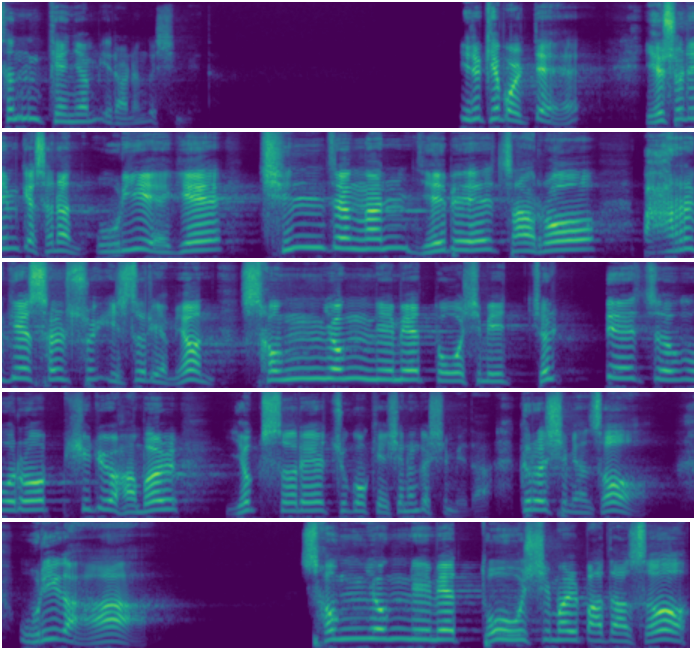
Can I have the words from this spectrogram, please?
같은 개념이라는 것입니다. 이렇게 볼 때 예수님께서는 우리에게 진정한 예배자로 바르게 설 수 있으려면 성령님의 도심이 절대적으로 필요함을 역설해 주고 계시는 것입니다. 그러시면서 우리가 성령님의 도우심을 받아서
